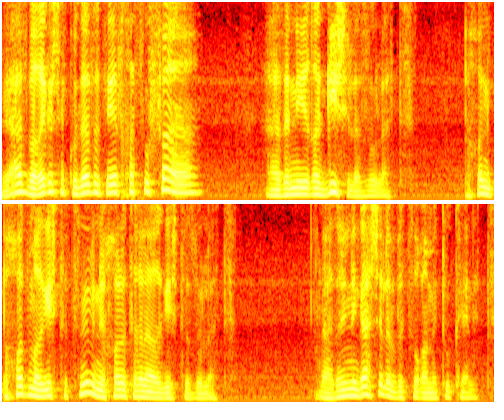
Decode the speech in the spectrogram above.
ואז ברגע שהנקודה הזאת נהיית חשופה, אז אני רגיש של הזולת. פחות, אני פחות מרגיש את עצמי ואני יכול יותר להרגיש את הזולת. ואז אני ניגש אליו בצורה מתוקנת.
